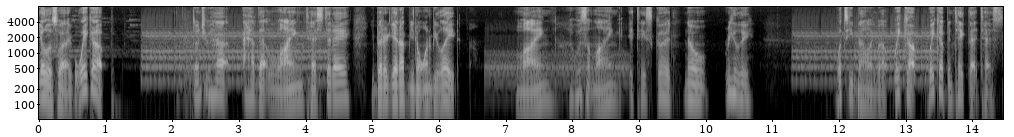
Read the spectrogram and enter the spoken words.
Yellow Swag, wake up! Don't you ha- have that lying test today? You better get up, you don't want to be late. Lying? I wasn't lying. It tastes good. No, really. What's he bowing about? Wake up! Wake up and take that test.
